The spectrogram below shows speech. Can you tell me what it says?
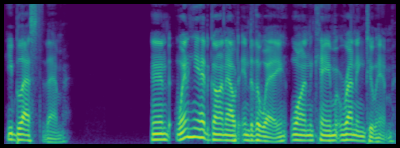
he blessed them. And when he had gone out into the way, one came running to him.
